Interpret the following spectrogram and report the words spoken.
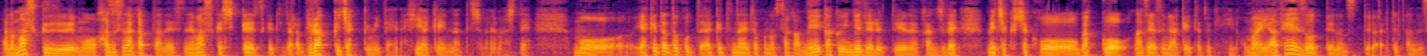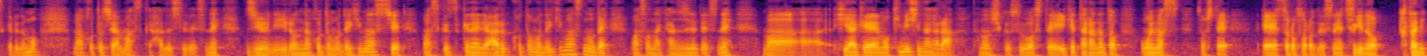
あの、マスクも外せなかったんですね、マスクしっかりつけてたら、ブラックジャックみたいな日焼けになってしまいまして、もう、焼けたとこと焼けてないとこの差が明確に出てるっていうような感じで、めちゃくちゃこう、学校、夏休み明け行った時に、お前やべえぞっていうのをずっと言われてたんですけれども、まあ今年はマスク外してですね、自由にいろんなこともできますし、マスクつけないでで歩くこともできますので、まあそんな感じでですね、まあ、日焼けも気にしながら楽しく過ごしていけたらなと思います。そして、えー、そろそろですね、次の方に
